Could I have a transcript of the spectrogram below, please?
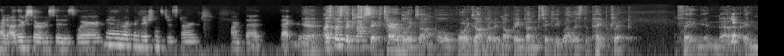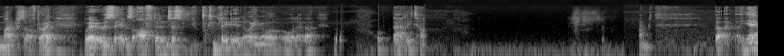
had other services where yeah, the recommendations just aren't aren't that that good. Yeah, I suppose the classic terrible example or example of it not being done particularly well is the paperclip thing in uh, yeah. in Microsoft, right? Where it was it was often just completely annoying or, or whatever, or badly timed. But uh, yeah,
